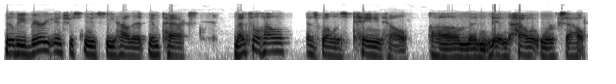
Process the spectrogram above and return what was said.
it'll be very interesting to see how that impacts mental health as well as pain health um, and, and how it works out.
